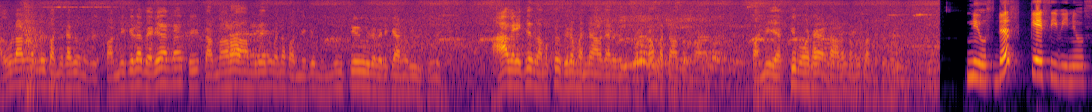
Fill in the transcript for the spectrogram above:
അതുകൊണ്ടാണ് നമ്മൾ ഈ പന്നിക്കൊക്കെ നിന്നത് പന്നിക്കിടെ വില തന്നെ ഇപ്പോൾ ഈ കർണാടക ആന്ധ്രയിൽ നിന്ന് വന്ന പന്നിക്ക് മുന്നൂറ്റി എഴുപത് രൂപ വിലയ്ക്കാണ് വിൽക്കുന്നത്. ആ വിലയ്ക്ക് നമുക്ക് സ്ഥിരം വന്ന ആൾക്കാർക്ക് കൊടുക്കാൻ പറ്റാത്തതുകൊണ്ടാണ്. പന്നി ഇരട്ടി മോശമായിട്ടാണ് നമ്മൾ പറഞ്ഞിട്ടുള്ളത്. News desk K news.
